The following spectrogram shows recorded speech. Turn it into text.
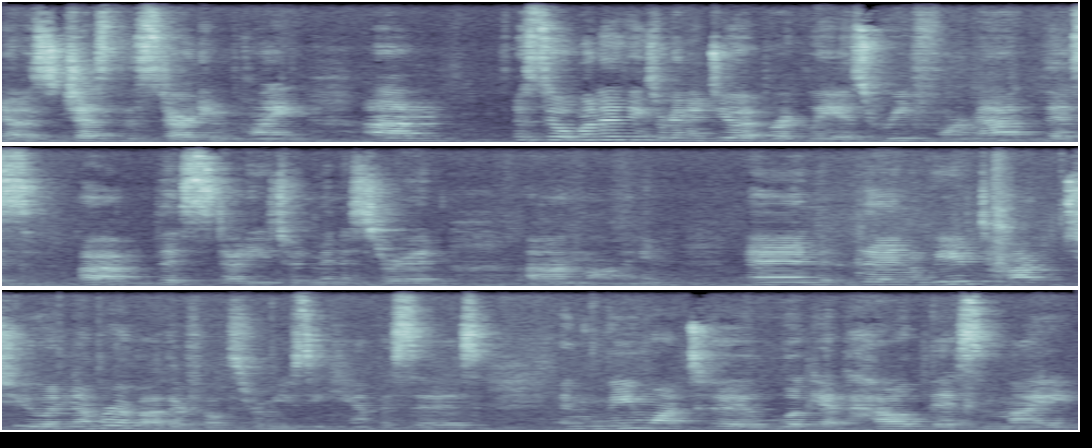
you know, it's just the starting point. Um, so one of the things we're going to do at Berkeley is reformat this um, this study to administer it online. And then we've talked to a number of other folks from UC campuses, and we want to look at how this might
